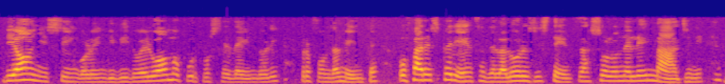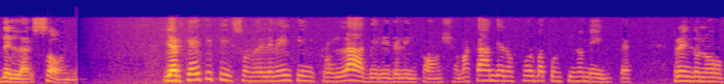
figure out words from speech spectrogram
di ogni singolo individuo e l'uomo, pur possedendoli profondamente, può fare esperienza della loro esistenza solo nelle immagini del sogno. Gli archetipi sono elementi incrollabili dell'inconscio, ma cambiano forma continuamente. Prendono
